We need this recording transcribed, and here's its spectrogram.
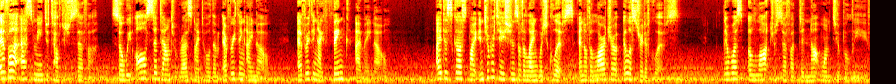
Eva asked me to talk to Josefa, so we all sat down to rest and I told them everything I know, everything I think I may know. I discussed my interpretations of the language glyphs and of the larger illustrative glyphs. There was a lot Josefa did not want to believe,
